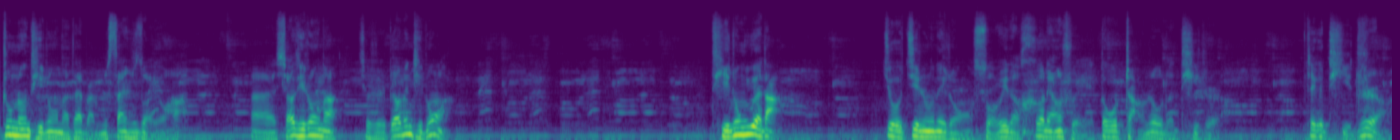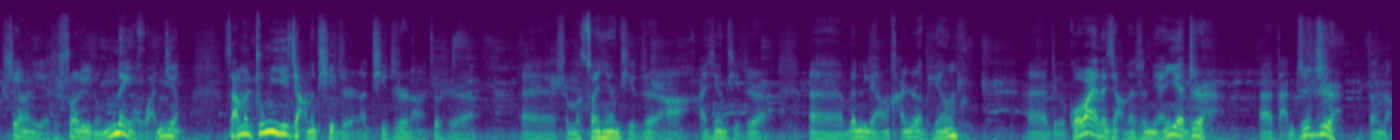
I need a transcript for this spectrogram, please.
中等体重呢在百分之三十左右哈，呃，小体重呢就是标准体重了。体重越大，就进入那种所谓的喝凉水都长肉的体质了。这个体质啊，实际上也是说了一种内环境。咱们中医讲的体质呢，体质呢就是呃什么酸性体质啊，寒性体质，呃温凉寒热平。呃，这个国外的讲的是粘液质，呃，胆汁质等等。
